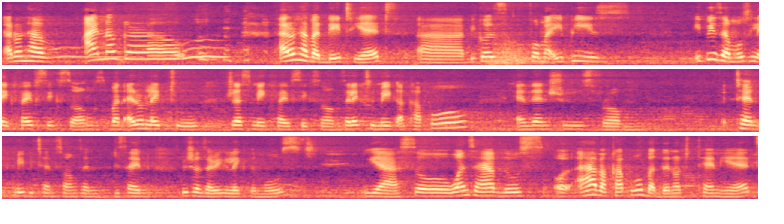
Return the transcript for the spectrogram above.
I don't have. I know, girl. I don't have a date yet uh, because for my EPs, EPs are mostly like five, six songs. But I don't like to just make five, six songs. I like to make a couple and then choose from ten, maybe ten songs, and decide which ones I really like the most. Yeah. So once I have those, I have a couple, but they're not ten yet.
